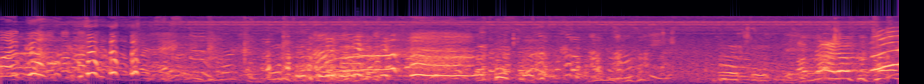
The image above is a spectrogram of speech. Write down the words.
my god! I'm right, Uncle Tony.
